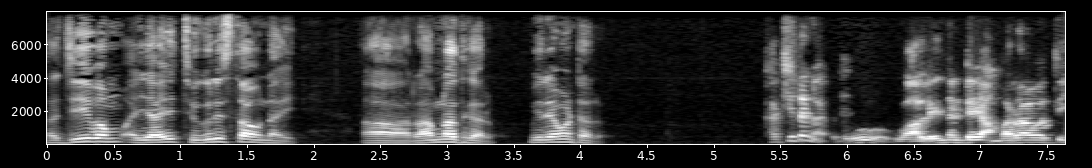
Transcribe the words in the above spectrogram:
సజీవం అయ్యాయి చిగురిస్తూ ఉన్నాయి. రామ్నాథ్ గారు మీరేమంటారు? ఖచ్చితంగా. ఇప్పుడు వాళ్ళు ఏంటంటే అమరావతి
